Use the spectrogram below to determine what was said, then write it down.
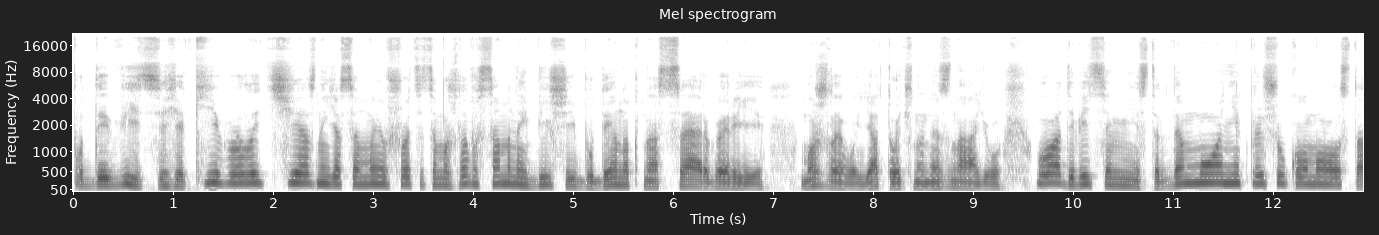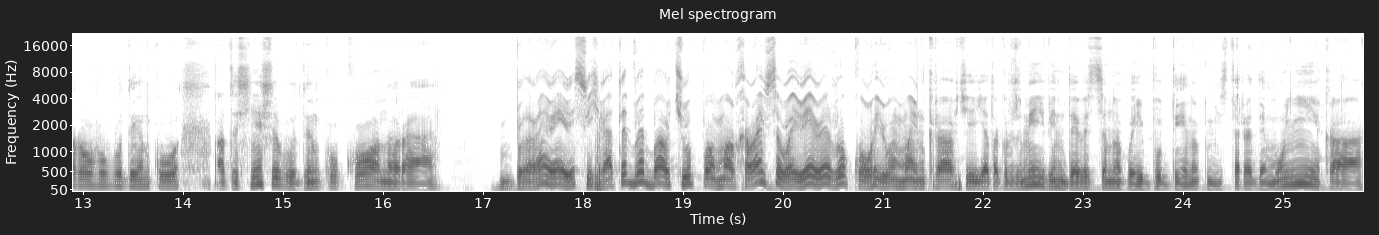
Подивіться, який величезний, я самий в шоці. Це, можливо, саме найбільший будинок на сервері. Можливо, я точно не знаю. О, дивіться, містер Демонік прийшов коло мого старого будинку, а точніше будинку Конора. Блейс, я тебе бачу, помахай своєю рукою в Майнкрафті. Я так розумію, він дивиться новий будинок містера Демоніка.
